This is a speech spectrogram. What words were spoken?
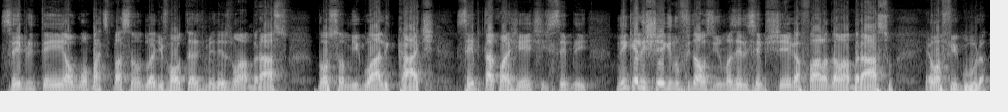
sempre tem alguma participação do Edivaldo Teles de Menezes. Um abraço, nosso amigo Alicate, sempre tá com a gente, sempre. Nem que ele chegue no finalzinho, mas ele sempre chega, fala, dá um abraço, é uma figura.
